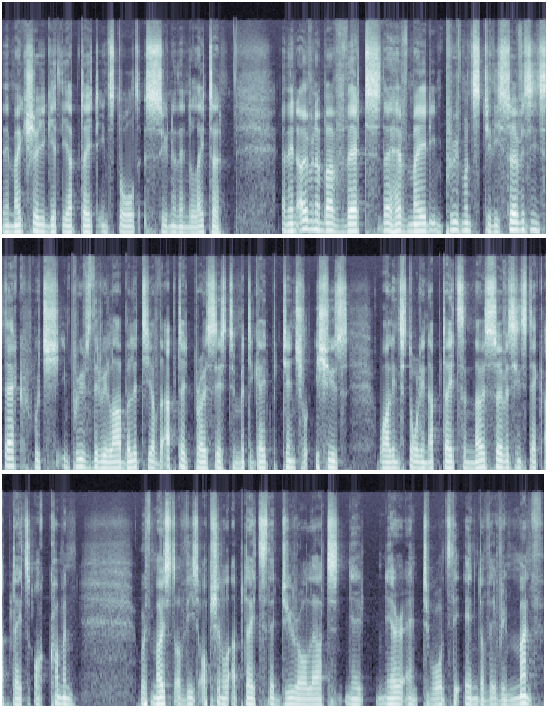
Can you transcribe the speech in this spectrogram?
then make sure you get the update installed sooner than later. And then over and above that, they have made improvements to the servicing stack, which improves the reliability of the update process to mitigate potential issues while installing updates. And those servicing stack updates are common with most of these optional updates that do roll out near, near and towards the end of every month.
